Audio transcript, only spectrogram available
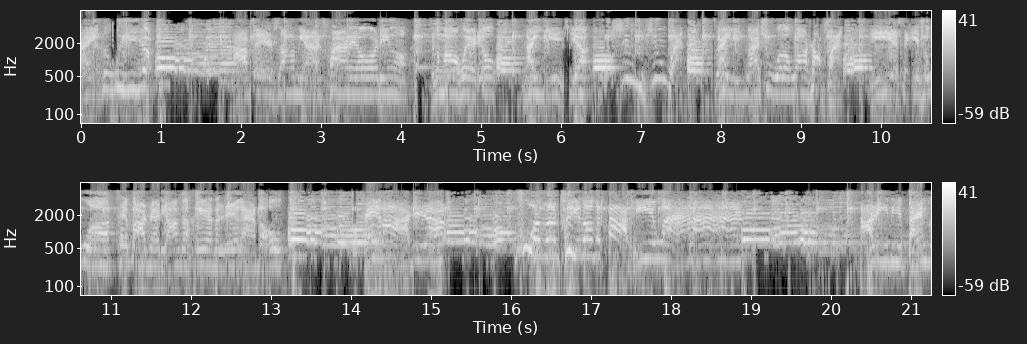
哎侯爷，在上面传了令，这个忙坏了，那一些行刑官卷一卷袖子往上翻，一伸手啊才把这两个孩子来按倒，才把这裤子退到个大腿弯。大人的胆子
